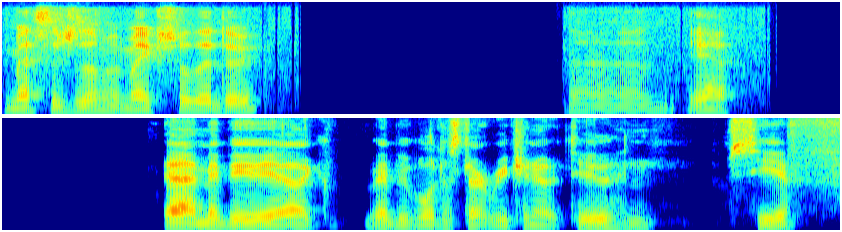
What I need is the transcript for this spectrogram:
message them and make sure they do. And yeah, yeah, maybe uh, like maybe we'll just start reaching out too and see if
